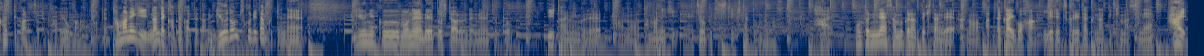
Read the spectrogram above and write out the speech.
帰ってからちょっと食べようかなと思って。玉ねぎなんで買ったかって言ったら牛丼作りたくてね牛肉もね冷凍してあるんでねちょっといいタイミングであの玉ねぎ、えー、成仏していきたいと思います。はい。本当にね寒くなってきたんであのあったかいご飯家で作りたくなってきますね。はい。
